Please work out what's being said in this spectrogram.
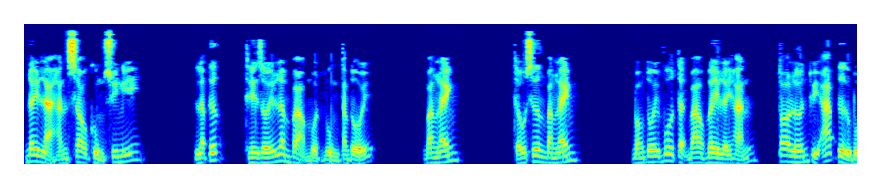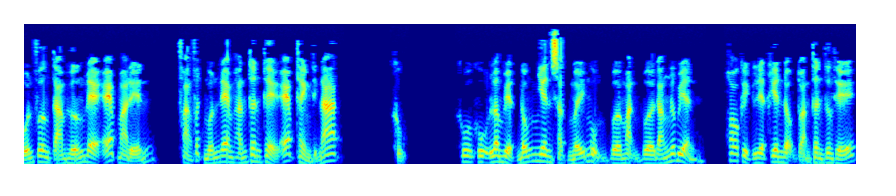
Đây là hắn sau cùng suy nghĩ. Lập tức, thế giới lâm vào một vùng tăm tối. Băng lãnh. Thấu xương băng lãnh. Bóng tối vô tận bao vây lấy hắn, to lớn thủy áp từ bốn phương tám hướng đè ép mà đến, phản phất muốn đem hắn thân thể ép thành thịt nát khu cụ lâm việt đống nhiên sặc mấy ngụm vừa mặn vừa đắng nước biển, ho kịch liệt khiên động toàn thân thương thế,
